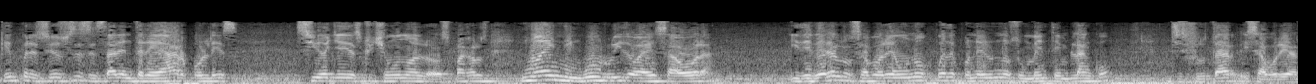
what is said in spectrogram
qué precioso es estar entre árboles, si oye, escucha uno a los pájaros, no hay ningún ruido a esa hora, y de veras lo saborea uno, puede poner uno su mente en blanco, disfrutar y saborear.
